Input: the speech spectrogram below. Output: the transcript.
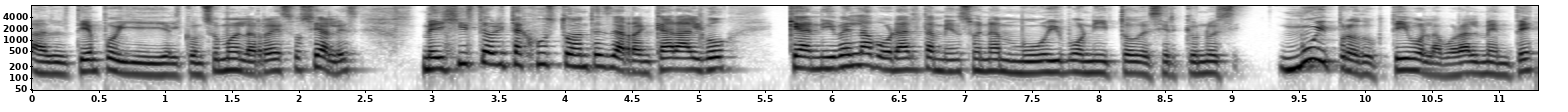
al tiempo y el consumo de las redes sociales, me dijiste ahorita justo antes de arrancar algo que a nivel laboral también suena muy bonito decir que uno es muy productivo laboralmente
